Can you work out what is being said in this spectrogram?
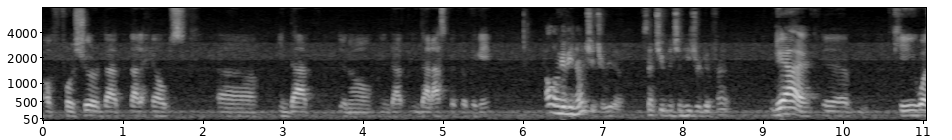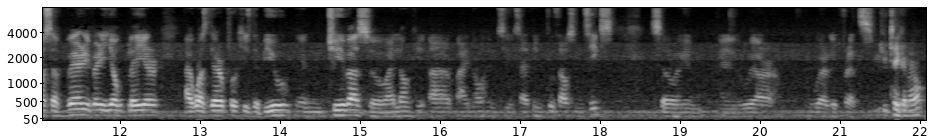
of, for sure that that helps uh, in that you know in that in that aspect of the game. How long have you known Chicharito? Since you mentioned he's your good friend. Yeah, uh, he was a very very young player. I was there for his debut in Chivas, so I him, uh, I know him since I think 2006. So and, and we are we are good friends. Did you take him out?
